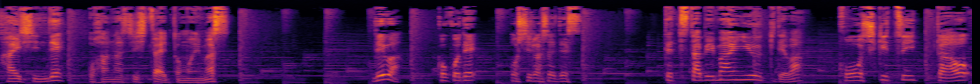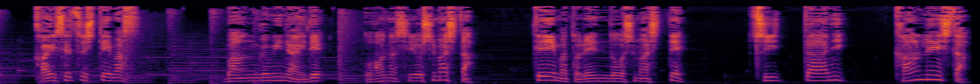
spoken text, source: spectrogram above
配信でお話ししたいと思います。では、ここでお知らせです。鉄旅万有記では公式ツイッターを開設しています。番組内でお話をしましたテーマと連動しまして、ツイッターに関連した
